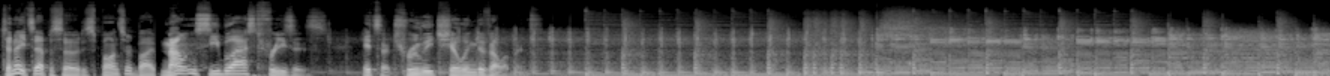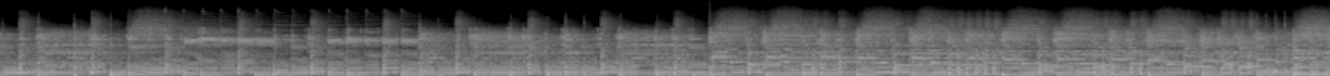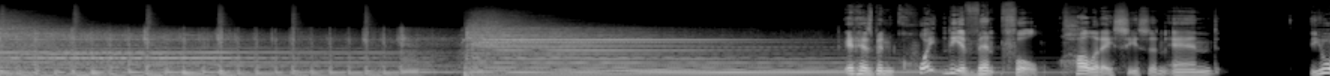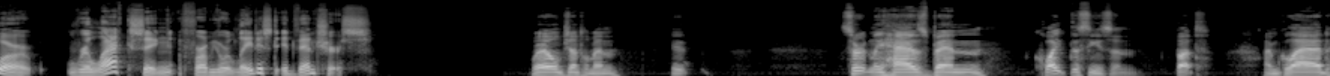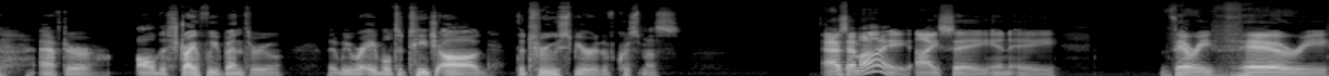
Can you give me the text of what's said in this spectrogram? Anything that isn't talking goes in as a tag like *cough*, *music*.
Tonight's episode is sponsored by Mountain Sea Blast Freezes. It's a truly chilling development. It has been quite the eventful holiday season, and you are relaxing from your latest adventures. Well, gentlemen, it certainly has been quite the season, but I'm glad after all the strife we've been through that we were able to teach Og the true spirit of Christmas. As am I, I say in a very, very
